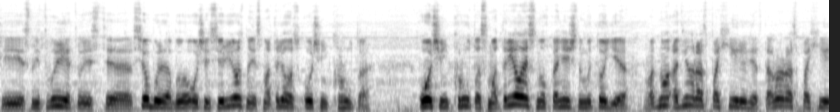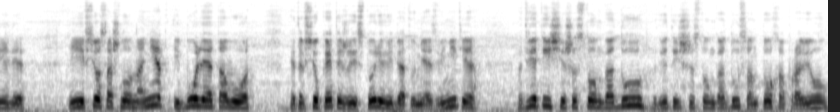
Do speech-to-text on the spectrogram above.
и с Литвы, то есть э, все было, было очень серьезно и смотрелось очень круто. Очень круто смотрелось, но в конечном итоге в одно, один раз похерили, второй раз похерили, и все сошло на нет, и более того, это все к этой же истории, ребят, вы меня извините, в 2006 году, в 2006 году Сантоха провел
